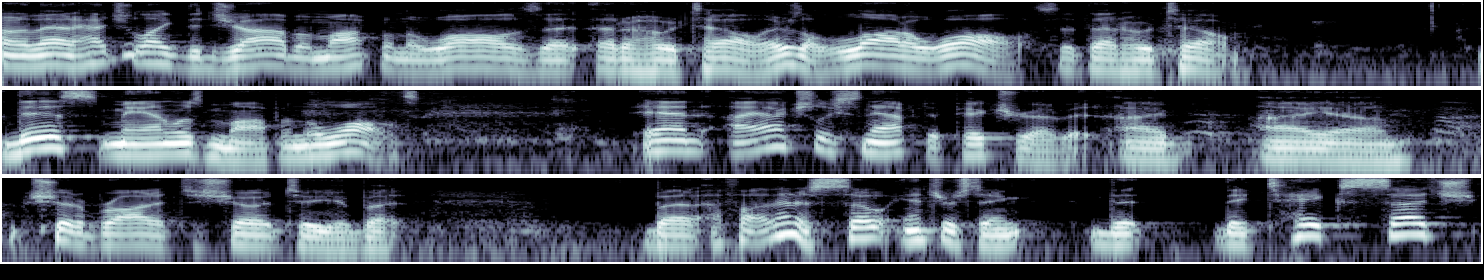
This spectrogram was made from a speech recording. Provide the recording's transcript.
only that, how'd you like the job of mopping the walls at, at a hotel? There's a lot of walls at that hotel. This man was mopping the walls. And I actually snapped a picture of it. I, I uh, should have brought it to show it to you, but, but I thought that is so interesting that they take such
